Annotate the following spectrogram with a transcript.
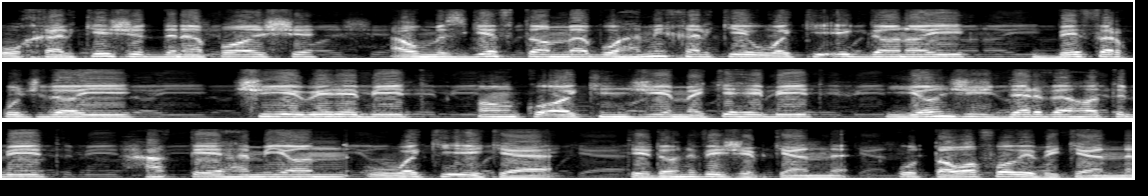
و خلکی جدنا پاش أو مزگفتا ما بو همی خلکی وکی اک دانایی بفرق و جدایی چیه ویره بید آنکو آکنجی مکه بید یانجی در و هات بید حق همیان وکی ایکه تیدان ویجه بکن و طوافا بکن.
